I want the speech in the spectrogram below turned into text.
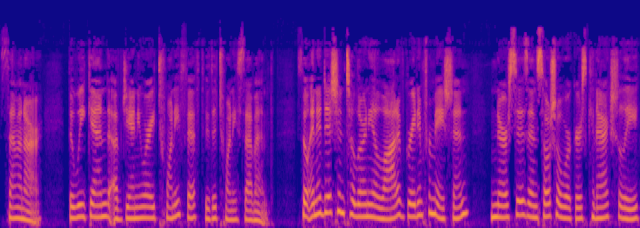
seminar, the weekend of January 25th through the 27th. So, in addition to learning a lot of great information, nurses and social workers can actually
